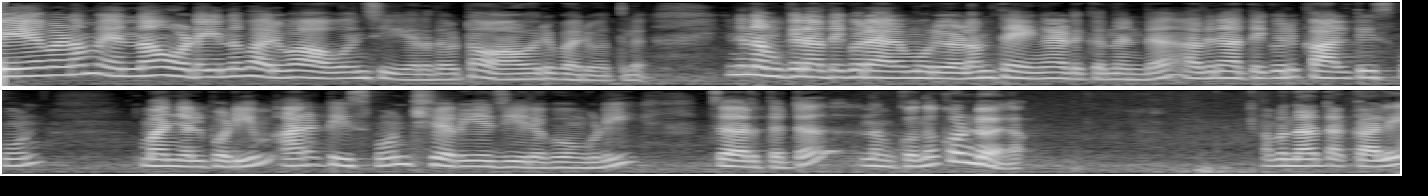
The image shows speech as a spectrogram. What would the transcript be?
വേവണം എന്നാൽ ഉടയുന്ന പരുവം ആവുകയും ചെയ്യരുത് കേട്ടോ ആ ഒരു പരുവത്തിൽ ഇനി നമുക്കിനകത്തേക്ക് ഒരു അരമുറിയോളം തേങ്ങ എടുക്കുന്നുണ്ട്. അതിനകത്തേക്ക് ഒരു കാൽ ടീസ്പൂൺ മഞ്ഞൾപ്പൊടിയും അര ടീസ്പൂൺ ചെറിയ ജീരകവും കൂടി ചേർത്തിട്ട് നമുക്കൊന്ന് കൊണ്ടുവരാം. അപ്പം എന്താ തക്കാളി.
